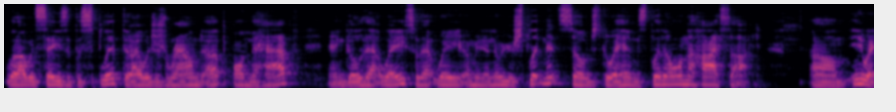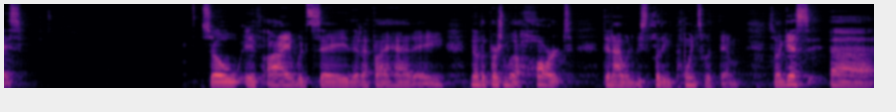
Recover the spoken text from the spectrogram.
what I would say is that the split that I would just round up on the half and go that way. So that way, I mean, I know you're splitting it, so just go ahead and split it on the high side. Um, anyways, so if I would say that if I had a another person with a heart, then I would be splitting points with them. So I guess uh,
